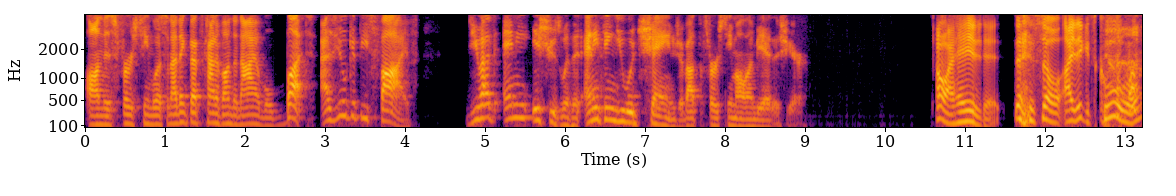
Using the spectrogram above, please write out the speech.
on this first team list. And I think that's kind of undeniable. But as you look at these five, do you have any issues with it? Anything you would change about the first team All NBA this year? Oh, I hated it. so I think it's cool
